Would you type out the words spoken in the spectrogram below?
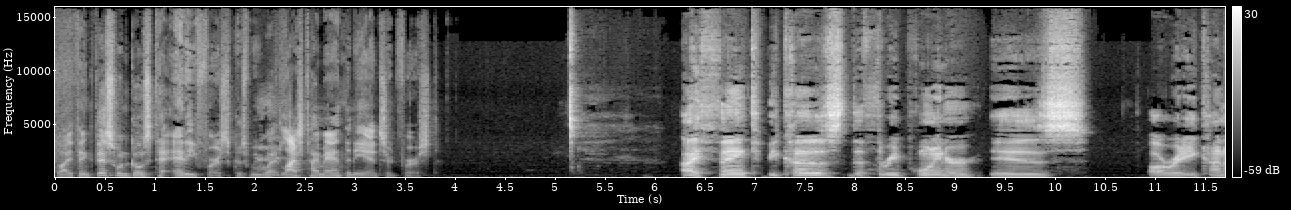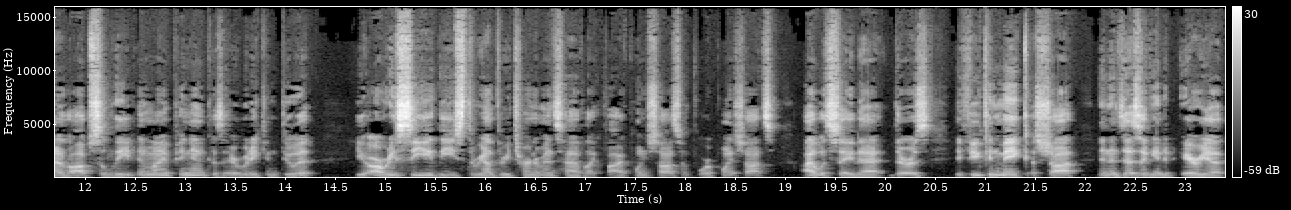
So I think this one goes to Eddie first because we went last time. Anthony answered first. I think because the three pointer is already kind of obsolete, in my opinion, because everybody can do it you already see these three on three tournaments have like five point shots and four point shots. I would say that there is, if you can make a shot in a designated area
